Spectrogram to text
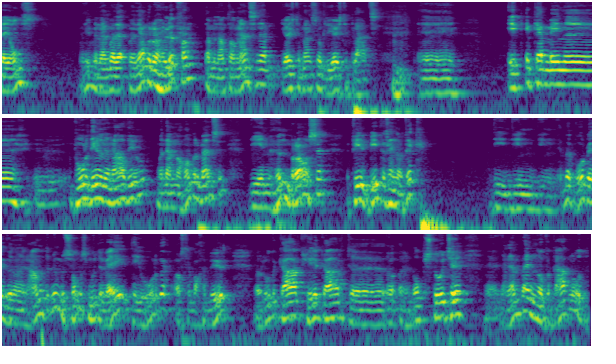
bij ons. We hebben, we hebben er geluk van dat we een aantal mensen hebben, juiste mensen op de juiste plaats. Eh, ik, ik heb mijn eh, eh, voordelen en maar we hebben nog andere mensen die in hun branche veel beter zijn dan ik. Die, die, die, bijvoorbeeld, voor een naam te noemen, soms moeten wij tegenwoordig, als er wat gebeurt, een rode kaart, gele kaart, eh, een opstootje, dan hebben wij een advocaat nodig.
